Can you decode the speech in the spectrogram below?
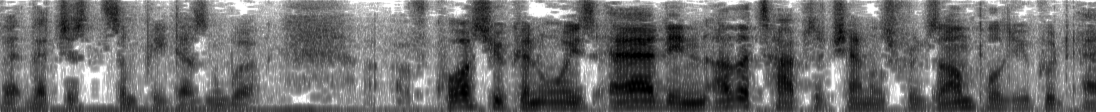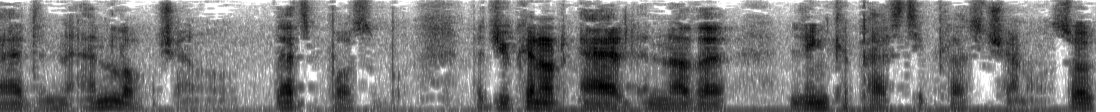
That, that just simply doesn't work. Of course, you can always add in other types of channels. For example, you could add an analog channel. That's possible. But you cannot add another link capacity plus channel. So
